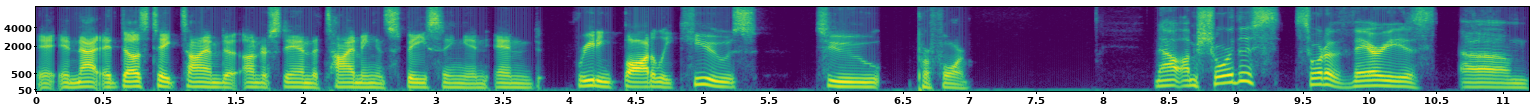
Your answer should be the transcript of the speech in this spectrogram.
And that it does take time to understand the timing and spacing and and reading bodily cues to perform. Now, I'm sure this sort of varies um,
